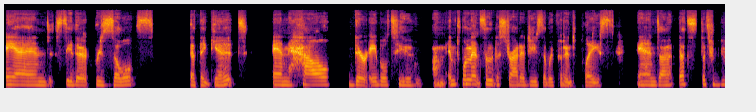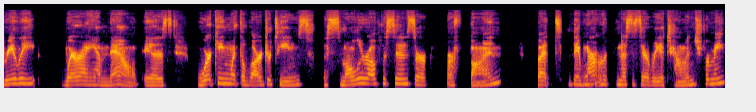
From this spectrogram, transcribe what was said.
and see the results that they get and how they're able to um, implement some of the strategies that we put into place. And uh, that's that's really where I am now is working with the larger teams. The smaller offices are are fun, but they weren't necessarily a challenge for me.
